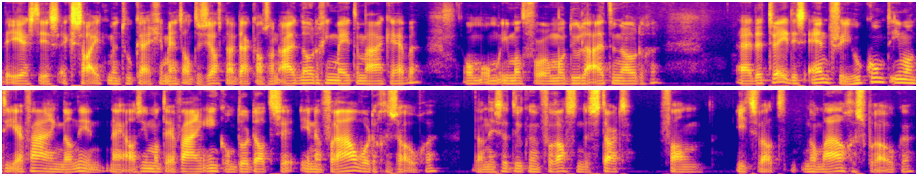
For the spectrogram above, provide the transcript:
de eerste is excitement. Hoe krijg je mensen enthousiast? Nou, daar kan zo'n uitnodiging mee te maken hebben. Om, om iemand voor een module uit te nodigen. De tweede is entry. Hoe komt iemand die ervaring dan in? Nou ja, als iemand de ervaring inkomt doordat ze in een verhaal worden gezogen, dan is dat natuurlijk een verrassende start van iets wat normaal gesproken,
